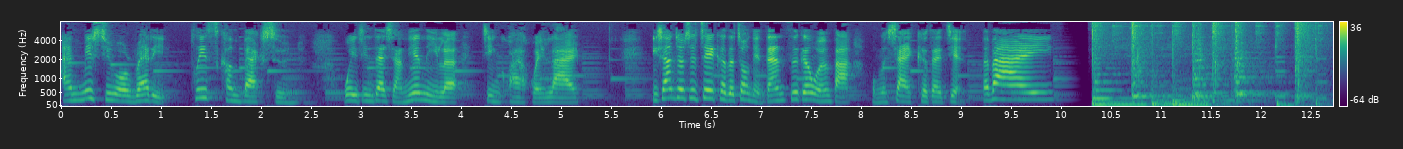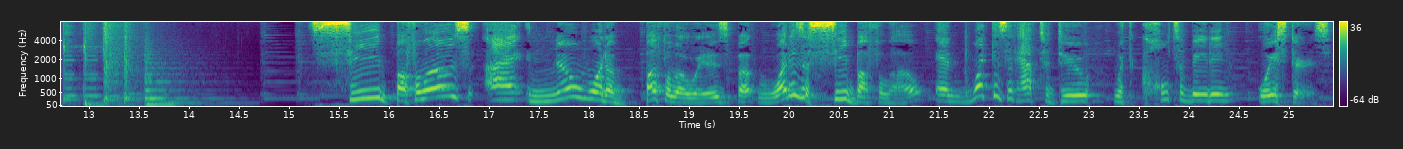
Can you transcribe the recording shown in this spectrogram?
：I miss you already. Please come back soon. 我已经在想念你了，尽快回来。以上就是这一课的重点单词跟文法，我们下一课再见，拜拜。Sea buffaloes? I know what a buffalo is, but what is a sea buffalo and what does it have to do with cultivating oysters?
